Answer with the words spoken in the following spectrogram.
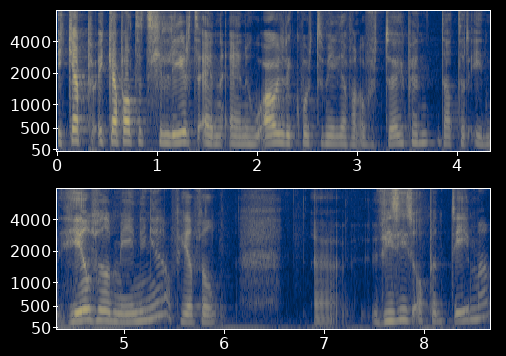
ik heb, ik heb altijd geleerd, en, en hoe ouder ik word, hoe meer ik daarvan overtuigd ben, dat er in heel veel meningen, of heel veel uh, visies op een thema,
